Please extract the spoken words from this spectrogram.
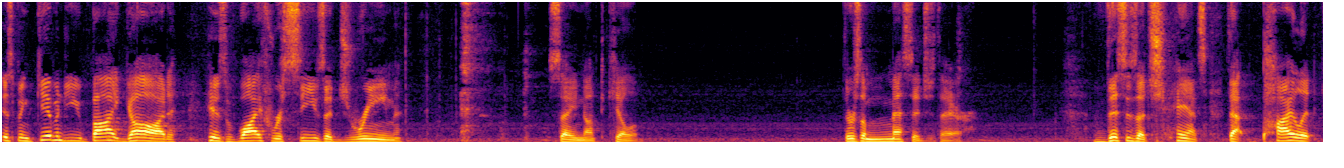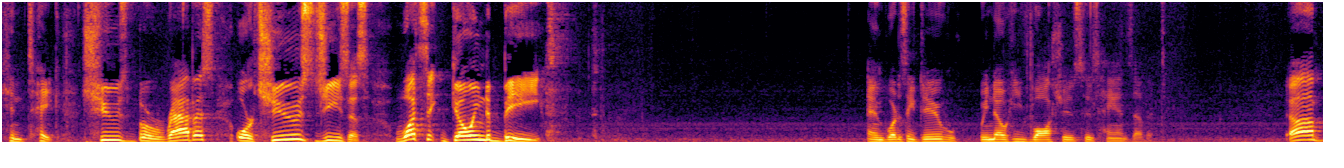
it's been given to you by God his wife receives a dream saying not to kill him. There's a message there. This is a chance that Pilate can take. Choose Barabbas or choose Jesus. What's it going to be? And what does he do? We know he washes his hands of it. Uh,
